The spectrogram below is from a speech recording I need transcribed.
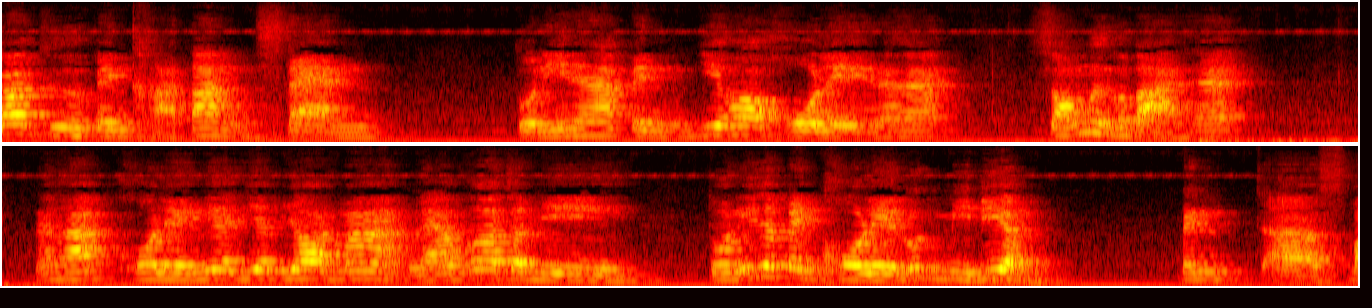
ก็คือเป็นขาตั้ง stand ตัวนี้นะฮะเป็นยี่ห้อโคเลนะฮะสองหมื่นกว่าบาทฮะนะครับโคเลเนี่ยเยี่ยมยอดมากแล้วก็จะมีตัวนี้จะเป็นโคเลรุ่น medium เป็น spike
